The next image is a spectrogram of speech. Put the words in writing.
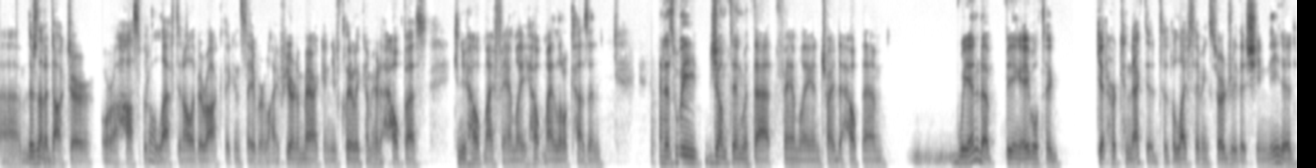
um, there's not a doctor or a hospital left in all of Iraq that can save her life. You're an American. You've clearly come here to help us. Can you help my family, help my little cousin? And as we jumped in with that family and tried to help them, we ended up being able to get her connected to the life saving surgery that she needed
